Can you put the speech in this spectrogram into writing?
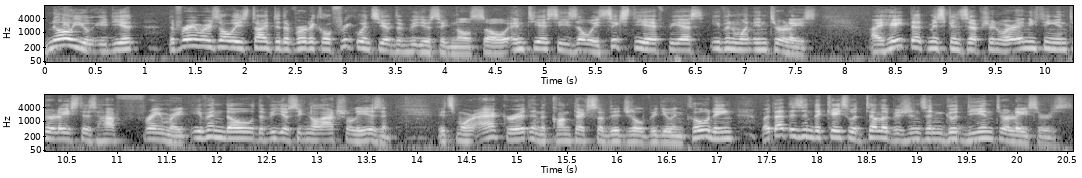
No, you idiot. The frame rate is always tied to the vertical frequency of the video signal, so NTSC is always 60 FPS even when interlaced. I hate that misconception where anything interlaced is half frame rate, even though the video signal actually isn't. It's more accurate in the context of digital video encoding, but that isn't the case with televisions and good deinterlacers.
